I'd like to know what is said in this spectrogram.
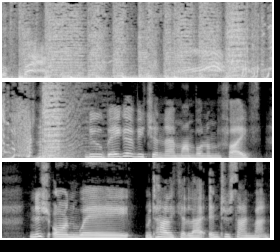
Number five. Lou Bega ví Mambo number 5. Nis orn way Metallica le Enter Sandman.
